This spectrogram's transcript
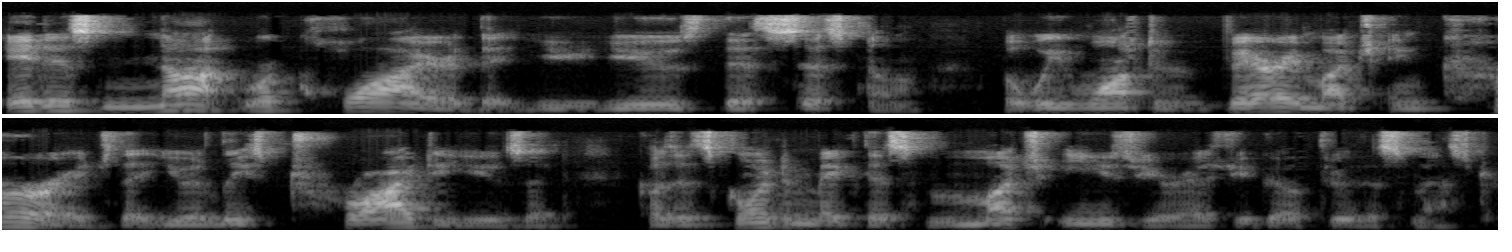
It is not required that you use this system, but we want to very much encourage that you at least try to use it because it's going to make this much easier as you go through the semester.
